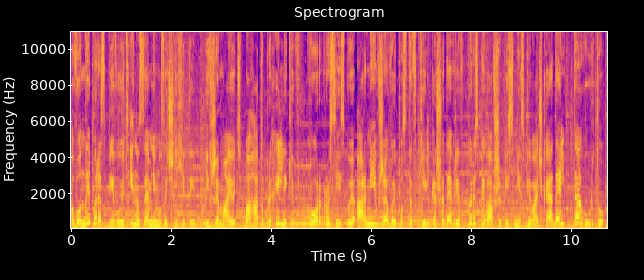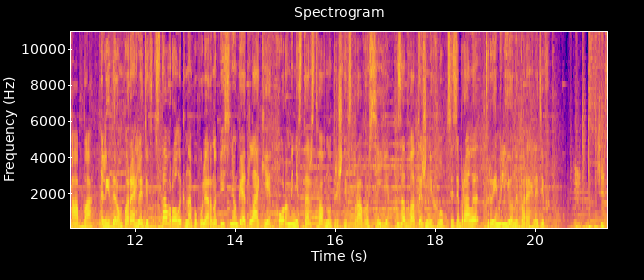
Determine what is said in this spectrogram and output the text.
Вони переспівують іноземні музичні хіти і вже мають багато прихильників. Хор російської армії вже випустив кілька шедеврів, переспівавши пісні співачки Адель та гурту Абба. Лідером переглядів став ролик на популярну пісню «Get Lucky» хору Міністерства внутрішніх справ Росії. За два тижні хлопці зібрали 3 мільйони переглядів. She's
